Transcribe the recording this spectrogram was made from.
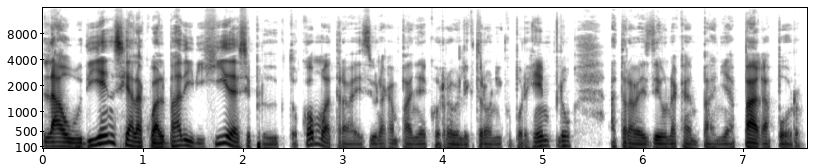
la audiencia a la cual va dirigida ese producto, como a través de una campaña de correo electrónico, por ejemplo, a través de una campaña paga por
